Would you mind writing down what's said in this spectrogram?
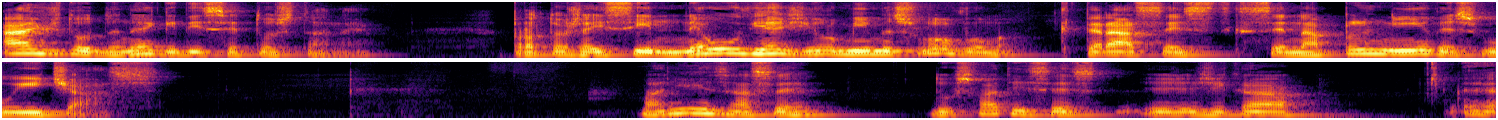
až do dne, kdy se to stane. Protože jsi neuvěřil mým slovům, která se, se naplní ve svůj čas. Marie zase, Duch Svatý se říká, Eh,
